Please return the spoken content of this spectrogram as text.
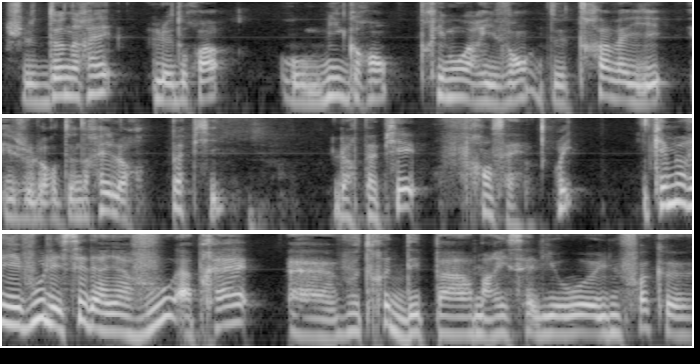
Je donnerais le droit aux migrants primo-arrivants de travailler et je leur donnerai leur papier. Leur papier français? Oui. Qu'aimeriez-vous laisser derrière vous après euh, votre départ, Marie Salio, une fois que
